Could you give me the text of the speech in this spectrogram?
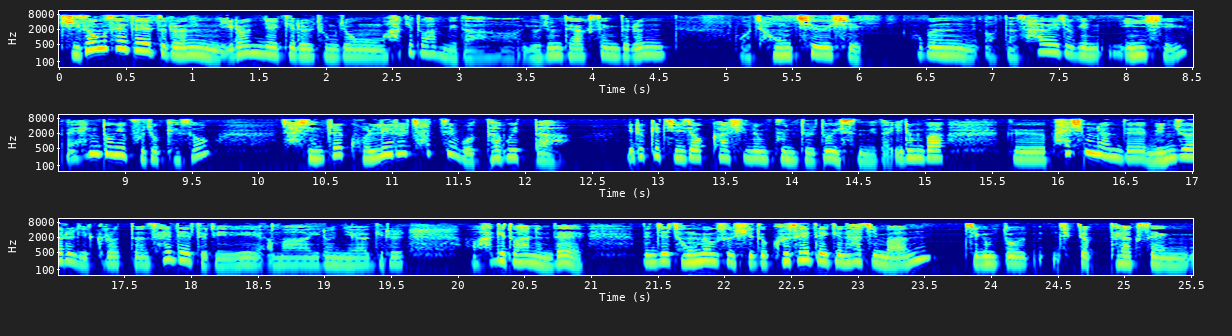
기성세대들은 이런 얘기를 종종 하기도 합니다. 요즘 대학생들은 뭐 정치의식, 혹은 어떤 사회적인 인식, 행동이 부족해서 자신들의 권리를 찾지 못하고 있다. 이렇게 지적하시는 분들도 있습니다. 이른바 그 80년대 민주화를 이끌었던 세대들이 아마 이런 이야기를 하기도 하는데, 이제 정명수 씨도 그 세대긴 하지만 지금 또 직접 대학생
